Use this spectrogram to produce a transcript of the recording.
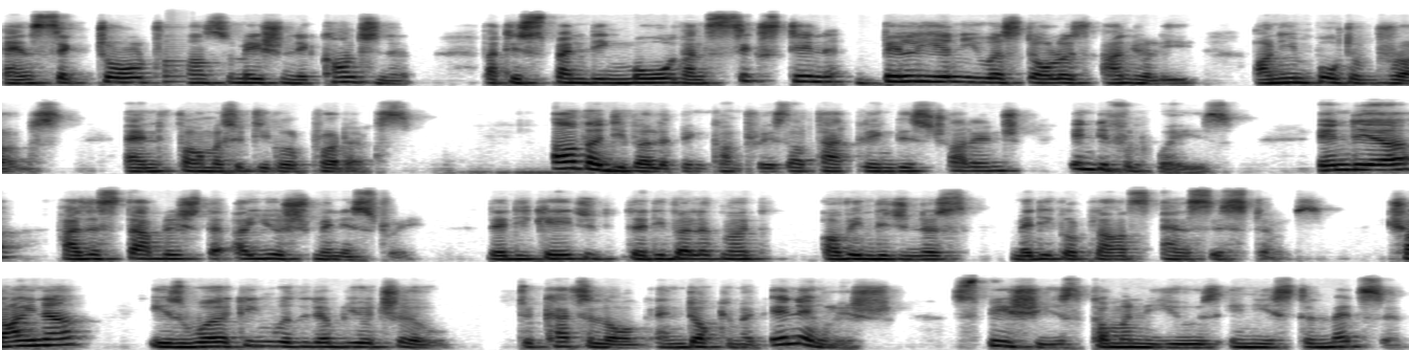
and sectoral transformation in a continent that is spending more than 16 billion US dollars annually on import of drugs and pharmaceutical products. Other developing countries are tackling this challenge in different ways. India has established the Ayush Ministry, dedicated to the development of indigenous medical plants and systems. China is working with the WHO to catalog and document in English species commonly used in Eastern medicine.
